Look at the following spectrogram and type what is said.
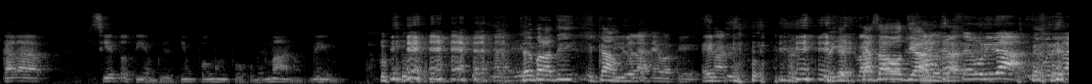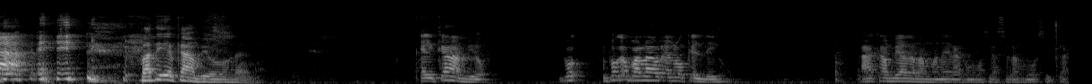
cada cierto tiempo, y el tiempo es muy poco. Mi hermano, dime. Entonces, para ti, el cambio. A la jeva que... el- que estás saboteando. o sea, seguridad, seguridad. para ti, el cambio. El cambio, po- en pocas palabras, es lo que él dijo. Ha cambiado la manera como se hace la música,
